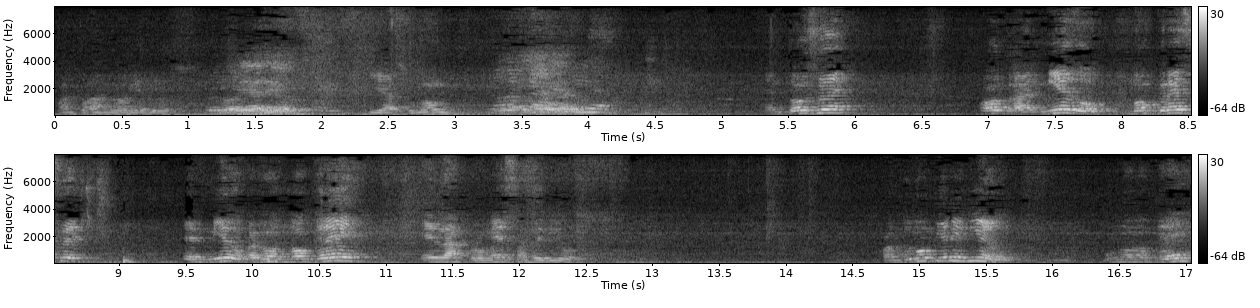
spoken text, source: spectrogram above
¿Cuántos dan gloria a Dios? Gloria a Dios. Y a su nombre. Gloria a Dios. Entonces, otra, el miedo no crece, el miedo, perdón, no cree en las promesas de Dios. Cuando uno tiene miedo, uno no cree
